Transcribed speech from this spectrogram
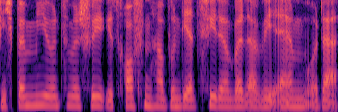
die ich bei mir zum Beispiel getroffen habe und jetzt wieder bei der WM oder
